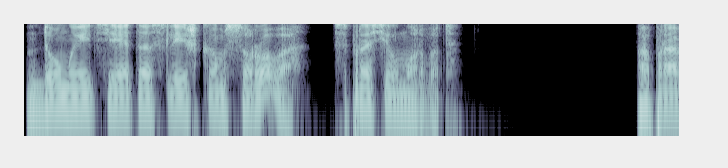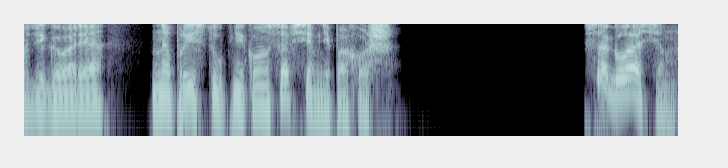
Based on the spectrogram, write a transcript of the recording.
«Думаете, это слишком сурово?» – спросил Морвуд. По правде говоря, на преступника он совсем не похож. Согласен.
